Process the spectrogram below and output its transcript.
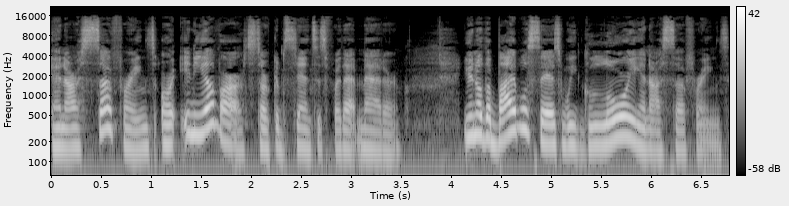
in our sufferings or any of our circumstances for that matter. You know, the Bible says we glory in our sufferings.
